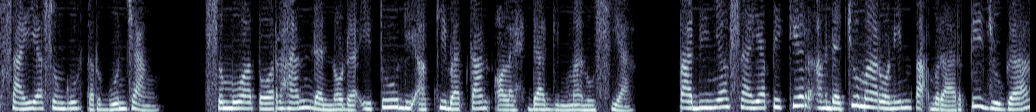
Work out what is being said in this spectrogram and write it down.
saya sungguh terguncang. Semua torhan dan noda itu diakibatkan oleh daging manusia. Tadinya saya pikir Anda cuma ronin tak berarti juga,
